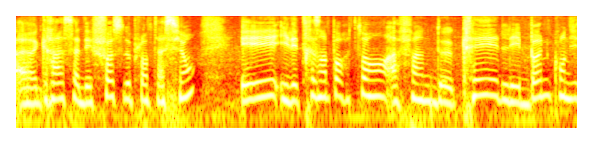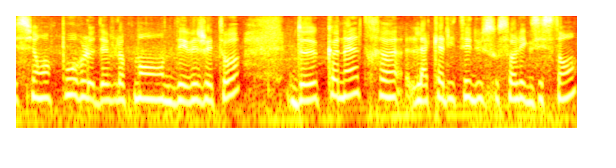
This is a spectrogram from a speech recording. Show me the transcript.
euh, grâce à des fosses de plantation et il est très important afin de créer les bonnes conditions pour le développement des végétaux de connaître la qualité du sous-sol existant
